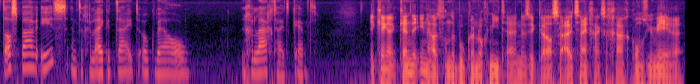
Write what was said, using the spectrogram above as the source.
tastbaar is en tegelijkertijd ook wel een gelaagdheid kent. Ik ken, de inhoud van de boeken nog niet. Hè? Dus ik, als ze uit zijn, ga ik ze graag consumeren.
